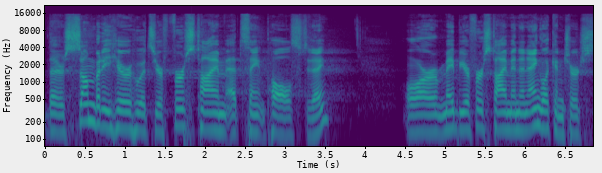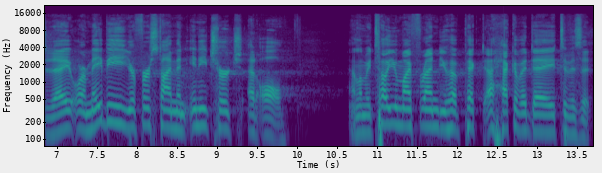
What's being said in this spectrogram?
there's somebody here who it's your first time at St. Paul's today, or maybe your first time in an Anglican church today, or maybe your first time in any church at all. And let me tell you, my friend, you have picked a heck of a day to visit,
